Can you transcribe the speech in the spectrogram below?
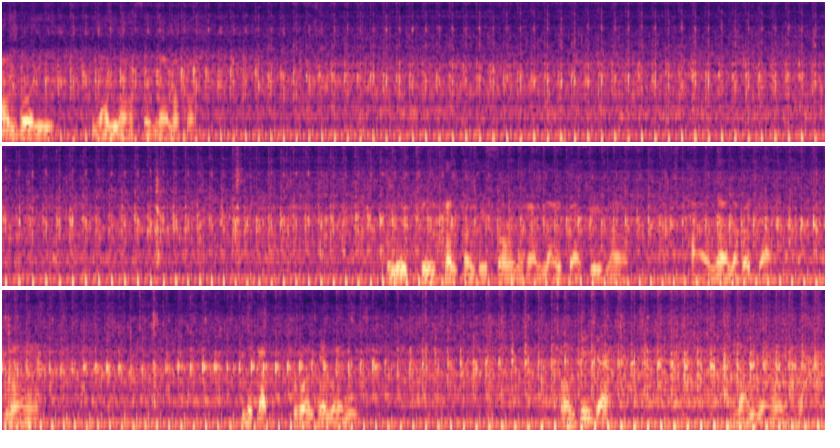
บ้านบนดำนาเสร็จแล้วนะครับอันนี้คือขั้นตอนที่สองนะครับ หลังจากที่เราถ่ายแล้วเราก็จะมาเหมือนกับทวนให้มันพร้อมที่จะดำนานะครับ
